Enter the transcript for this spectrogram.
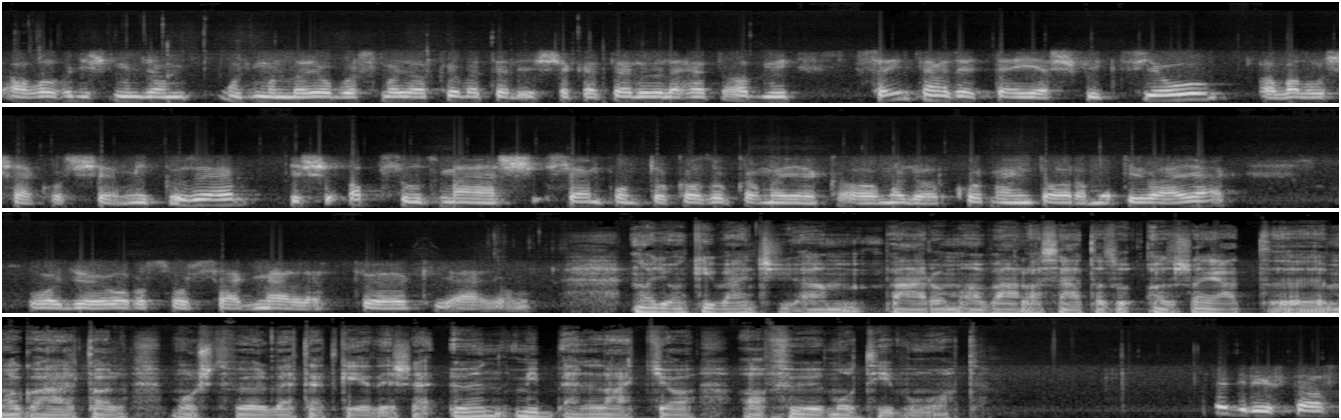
ahol, hogy is mondjam, úgymond a jogos magyar követeléseket elő lehet adni. Szerintem ez egy teljes fikció, a valósághoz semmi közel, és abszolút más szempontok azok, amelyek a magyar kormányt arra motiválják, hogy Oroszország mellett kiálljon. Nagyon kíváncsi várom a válaszát az, a saját maga által most fölvetett kérdése. Ön miben látja a fő motivumot? Egyrészt azt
